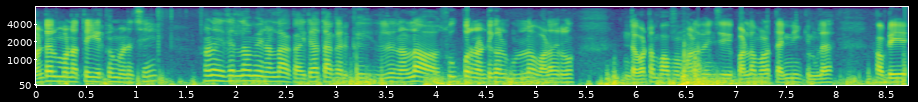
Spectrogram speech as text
வண்டல் மனத்தை இருக்குன்னு நினச்சேன். ஆனால் இதெல்லாமே நல்லா இதாக தாங்க இருக்குது இதில் நல்லா சூப்பர் நண்டுகள் ஃபுல்லாக வளரும். இந்த வட்டம் பார்ப்போம் மழை பெஞ்சு பள்ள மழை தண்ணி நிற்கும்ல அப்படியே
